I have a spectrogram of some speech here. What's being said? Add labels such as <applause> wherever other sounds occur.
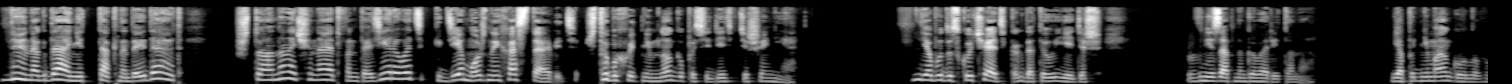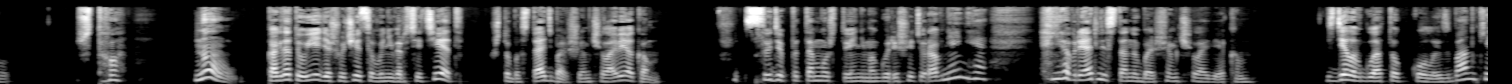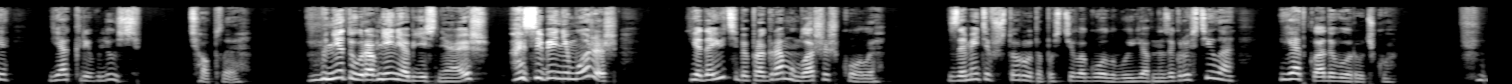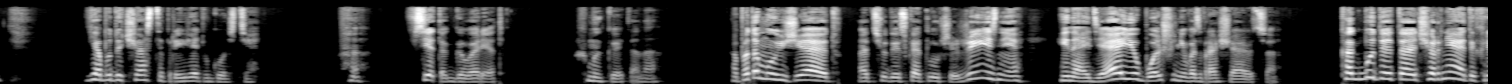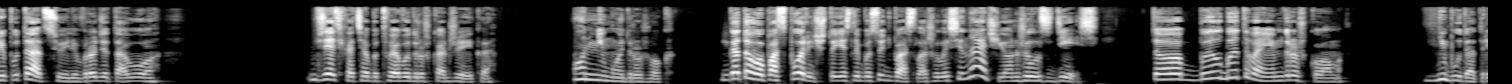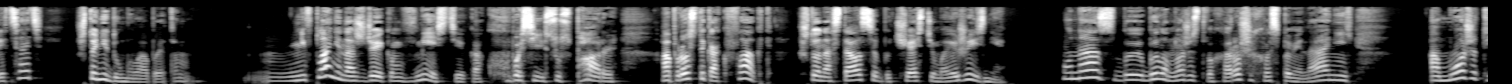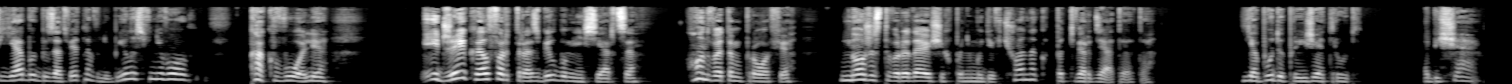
но иногда они так надоедают, что она начинает фантазировать, где можно их оставить, чтобы хоть немного посидеть в тишине. «Я буду скучать, когда ты уедешь», — внезапно говорит она. Я поднимаю голову. «Что?» «Ну, когда ты уедешь учиться в университет, чтобы стать большим человеком. <laughs> Судя по тому, что я не могу решить уравнение, <laughs> я вряд ли стану большим человеком. Сделав глоток колы из банки, я кривлюсь. Тёплое. «Мне ты уравнение объясняешь, а себе не можешь?» Я даю тебе программу младшей школы. Заметив, что Рут опустила голову и явно загрустила, я откладываю ручку. <laughs> Я буду часто приезжать в гости. Все так говорят», — хмыкает она. «А потом уезжают отсюда искать лучшей жизни, и, найдя ее, больше не возвращаются. Как будто это очерняет их репутацию или вроде того. Взять хотя бы твоего дружка Джейка. Он не мой дружок. Готова поспорить, что если бы судьба сложилась иначе, и он жил здесь, то был бы твоим дружком. Не буду отрицать, что не думала об этом. Не в плане нас с Джейком вместе, как, упаси Иисус, пары, а просто как факт, что он остался быть частью моей жизни. У нас бы было множество хороших воспоминаний, а может, я бы безответно влюбилась в него, как воле. И Джейк Элфорд разбил бы мне сердце. Он в этом профи. Множество рыдающих по нему девчонок подтвердят это. Я буду приезжать, Рут. Обещаю.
